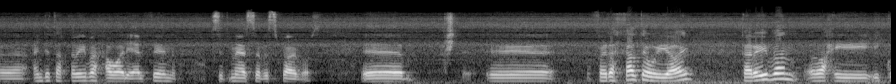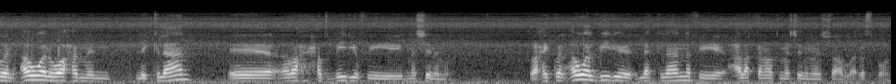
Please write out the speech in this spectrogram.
آه، عنده تقريبا حوالي 2600 subscribers آه، آه، فدخلته وياي. قريبا راح يكون أول واحد من ال clan راح يحط فيديو في Machinima راح يكون أول فيديو ل clan نا في على قناة Machinima إن شاء الله. Respawn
